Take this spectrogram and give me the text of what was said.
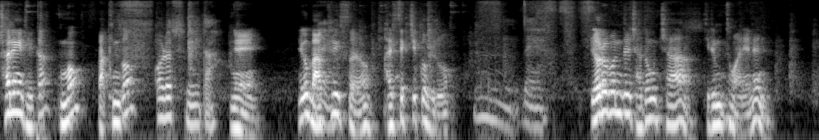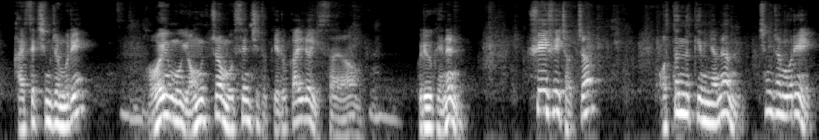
촬영이 될까? 구멍? 막힌 거? 어렵습니다. 네. 이거 막혀 네. 있어요. 갈색 찌꺼기로. 음. 네. 여러분들 자동차 기름통 안에는 갈색 침전물이 음. 거의 뭐 0.5cm 두께로 깔려 있어요. 음. 그리고 걔는 휘휘 젖죠? 어떤 느낌이냐면 침전물이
